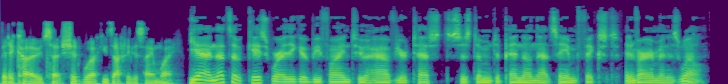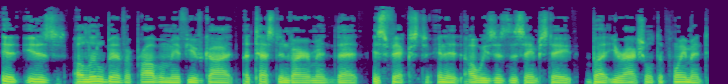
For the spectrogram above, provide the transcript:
bit of code, so it should work exactly the same way. Yeah, and that's a case where I think it would be fine to have your test system depend on that same fixed environment as well. It is a little bit of a problem if you've got a test environment that is fixed and it always is the same state, but your actual deployment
